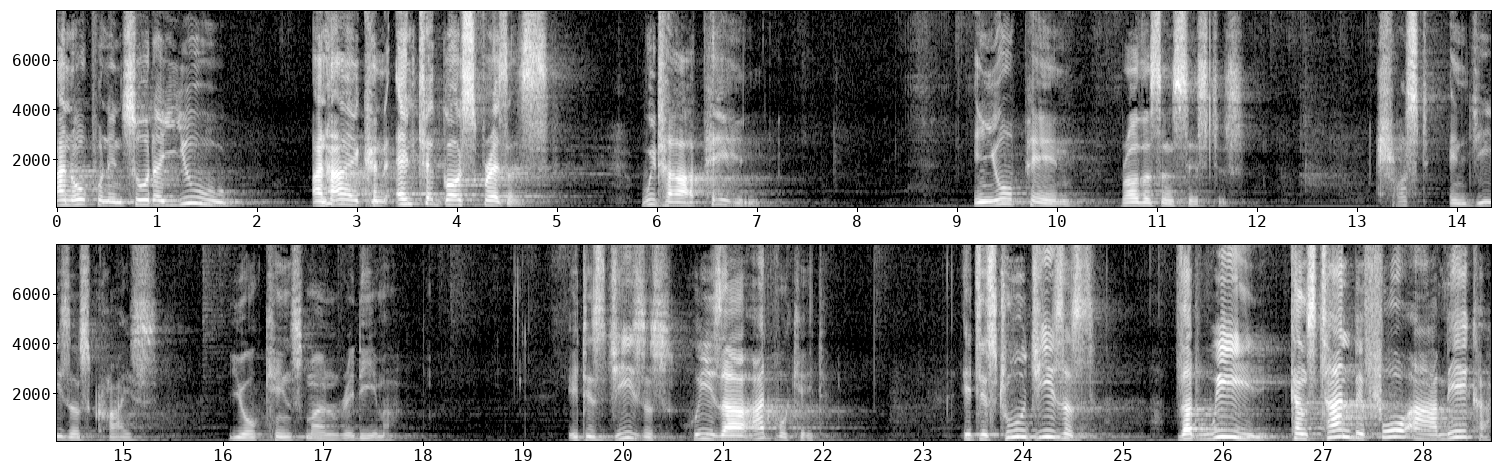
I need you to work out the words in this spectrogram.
an opening so that you and I can enter God's presence with our pain. In your pain, brothers and sisters, trust in Jesus Christ, your kinsman redeemer. It is Jesus who is our advocate. It is through Jesus that we can stand before our Maker.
